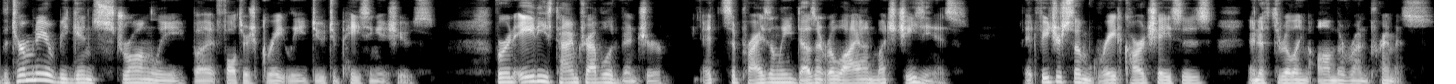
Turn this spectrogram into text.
the Terminator begins strongly, but falters greatly due to pacing issues. For an 80s time travel adventure, it surprisingly doesn't rely on much cheesiness. It features some great car chases and a thrilling on the run premise.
